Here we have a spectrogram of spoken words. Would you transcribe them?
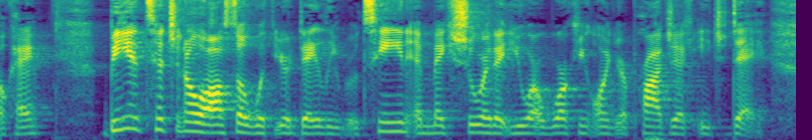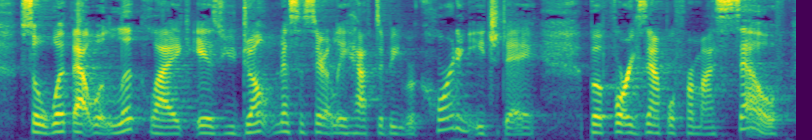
Okay. Be intentional also with your daily routine and make sure that you are working on your project each day. So, what that would look like is you don't necessarily have to be recording each day. But for example, for myself,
